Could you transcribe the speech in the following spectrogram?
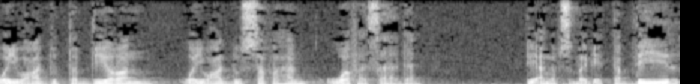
wa yu'addu tabdiran wa yu'addu safahan wa fasadan. Dianggap sebagai tabdir,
